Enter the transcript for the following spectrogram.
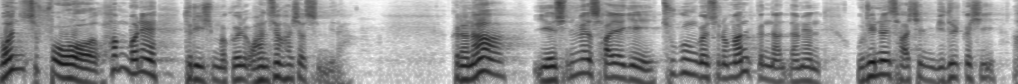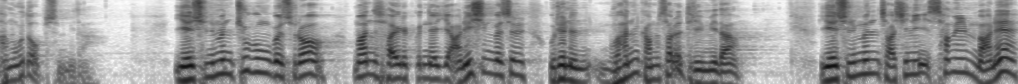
once for all 한 번에 드리시며 그걸 완성하셨습니다. 그러나 예수님의 사역이 죽은 것으로만 끝난다면 우리는 사실 믿을 것이 아무도 없습니다. 예수님은 죽은 것으로만 사역을 끝내지 않으신 것을 우리는 무한 감사를 드립니다. 예수님은 자신이 3일 만에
